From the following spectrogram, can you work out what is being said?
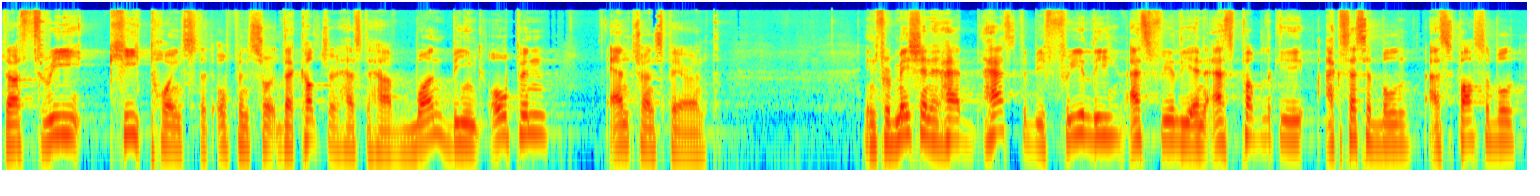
There are three key points that open source, that culture has to have. One being open and transparent. Information had, has to be freely, as freely and as publicly accessible as possible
